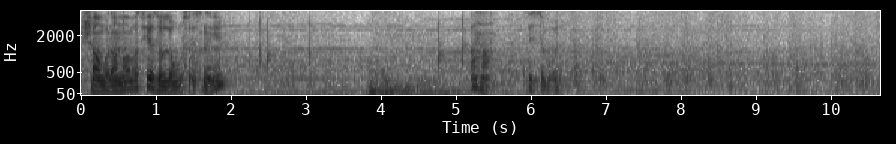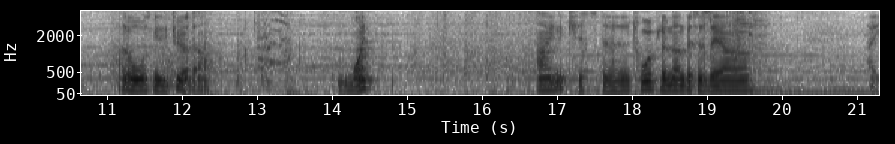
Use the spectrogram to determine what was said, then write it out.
Schauen wir doch mal, was hier so los ist, ne? Aha, siehst du wohl. Hallo, ist mir die Tür da? Moin. Eine Kiste. Truhe plündern, bitte sehr. Hi.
